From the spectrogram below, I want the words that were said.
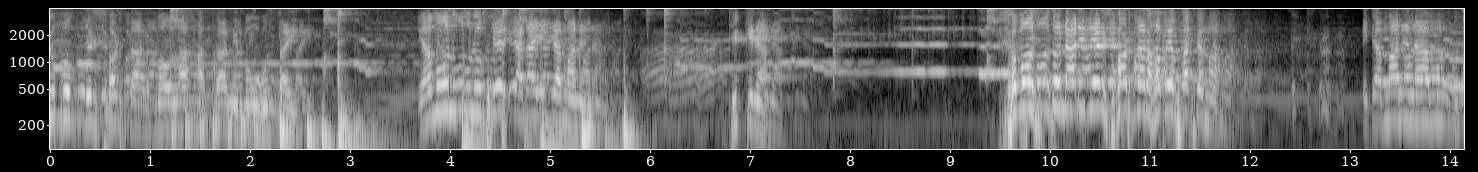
যুবকদের সর্দার মৌলা হাসান এবং হুসাইন। এমন কোন ফেরকা নাই এটা মানে না। ঠিক কিনা? সমস্ত নারীদের সর্দার হবে ফাতেমা। এটা মানে না, এমন কোন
